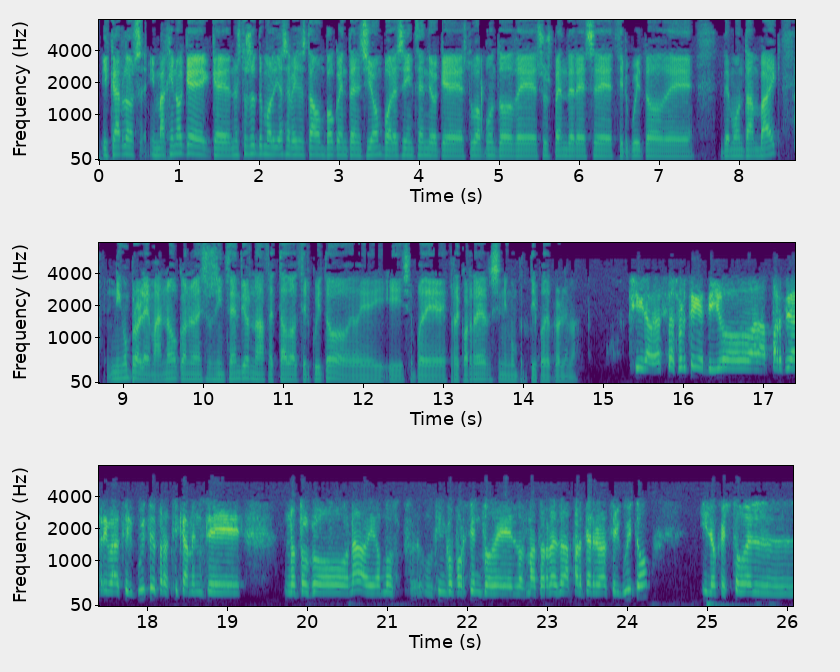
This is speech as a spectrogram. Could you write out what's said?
Y Carlos, imagino que, en estos últimos días habéis estado un poco en tensión por ese incendio que estuvo a punto de suspender ese circuito de, de mountain bike. Ningún problema, ¿no? Con esos incendios no ha afectado al circuito eh, y, y se puede recorrer sin ningún tipo de problema. Sí, la verdad es que la suerte que pilló a la parte de arriba del circuito y prácticamente no tocó nada, digamos, un 5% de los matorrales de la parte de arriba del circuito y lo que es todo el,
